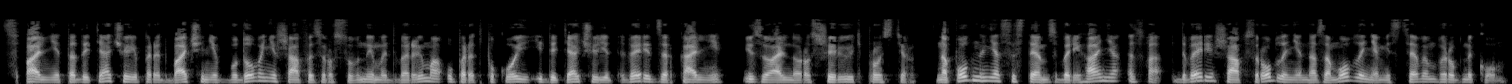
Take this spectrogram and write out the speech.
спальні та дитячої передбачені вбудовані шафи з розсувними дверима у передпокої і дитячої двері дзеркальні, візуально розширюють простір. Наповнення систем зберігання СГ. двері шаф зроблені на замовлення місцевим виробником.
